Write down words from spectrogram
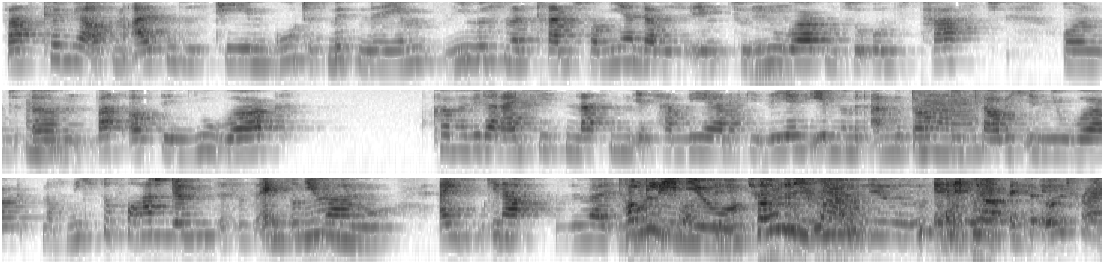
Was können wir aus dem alten System Gutes mitnehmen? Wie müssen wir es transformieren, dass es in, zu Mhm. New Work und zu uns passt? Und Mhm. ähm, was aus dem New Work können wir wieder reinfließen lassen? Jetzt haben wir ja noch die Seelenebene mit angedockt, Mhm. die, glaube ich, im New Work noch nicht so vorhanden Stimmt, es ist Ist echt und new war- new. Eigentlich, genau, sind wir... Totally new. Totally new. It's, it's ultra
